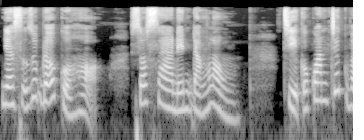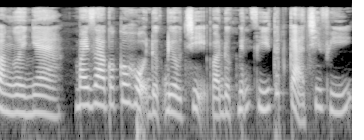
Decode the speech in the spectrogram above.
Nhờ sự giúp đỡ của họ, xót xa đến đắng lòng. Chỉ có quan chức và người nhà may ra có cơ hội được điều trị và được miễn phí tất cả chi phí.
